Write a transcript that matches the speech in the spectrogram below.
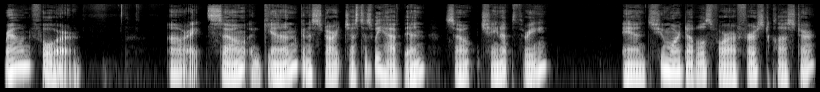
Round four. All right, so again, going to start just as we have been. So chain up three and two more doubles for our first cluster.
